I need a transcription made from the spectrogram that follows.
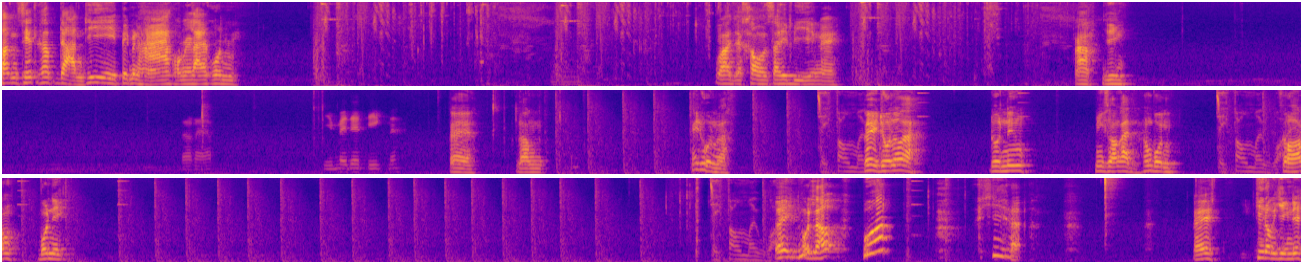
ซันเซ็ตครับด่านที่เป็นปัญหาของหลายๆคน ว่าจะเข้าไซบียังไง อะ ยิงแล้วครับนี่ไม่ได้ติ๊กนะเออลองไม่โดนป่ะ They found my เฮ้ย โดนแล้วอะ โดนหนึ่งมีสองกันข้างบน They found my ส wife. องบนอีก They found my เฮ้ย wife. หมดแล้ว what เฮียเฮ้ย พี่ลองยิงดิ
